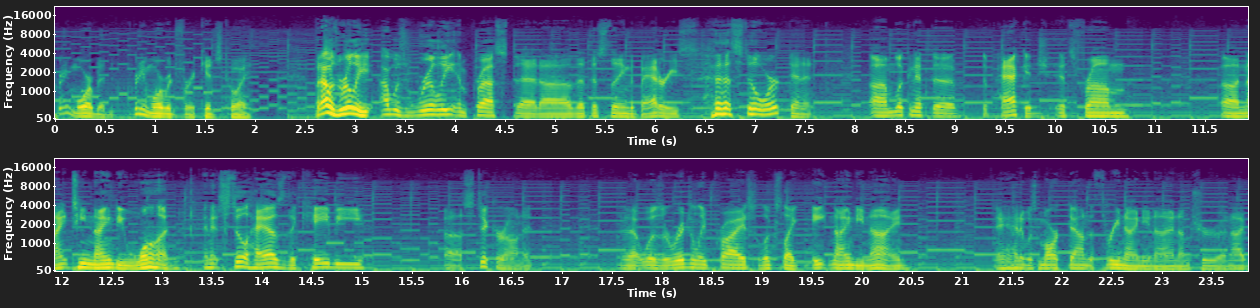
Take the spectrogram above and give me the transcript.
Pretty morbid, pretty morbid for a kid's toy. But I was really, I was really impressed that uh, that this thing, the batteries, still worked in it. Um, looking at the the package, it's from uh, 1991, and it still has the KB uh, sticker on it. That was originally priced looks like 8.99, and it was marked down to 3.99. I'm sure, and I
